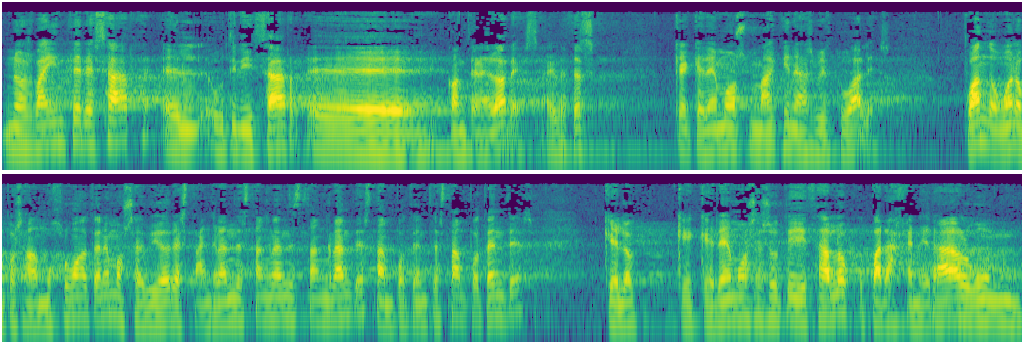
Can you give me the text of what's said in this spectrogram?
nos va a interesar el utilizar eh, contenedores. Hay veces que queremos máquinas virtuales. ¿Cuándo? Bueno, pues a lo mejor cuando tenemos servidores tan grandes, tan grandes, tan grandes, tan potentes, tan potentes, que lo que queremos es utilizarlo para generar algún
